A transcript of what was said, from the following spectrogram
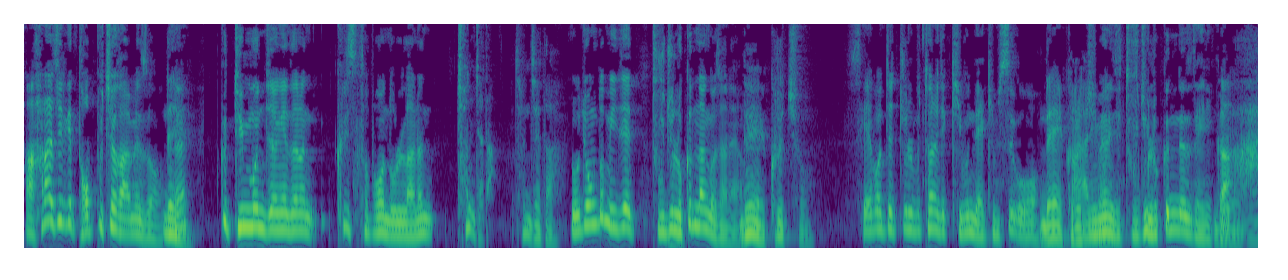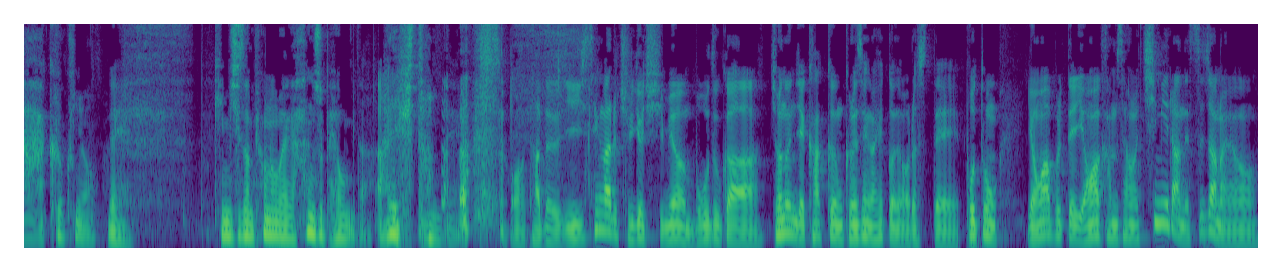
아, 하나씩 이렇게 덧붙여가면서. 네. 네? 그 뒷문장에서는 크리스토퍼 놀라는 천재다. 천재다. 요 정도면 이제 두 줄로 끝난 거잖아요. 네, 그렇죠. 세 번째 줄부터는 이제 기분 내킴 쓰고. 네, 그렇죠. 아니면 이제 두 줄로 끝내도 되니까. 네. 아, 그렇군요. 네. 김시선 평론가에게 한 수 배웁니다. 아닙니다. 네. 어, 다들 이 생활을 즐겨주시면 모두가 저는 이제 가끔 그런 생각 했거든요. 어렸을 때. 보통 영화 볼 때 영화 감상을 치밀안에 쓰잖아요.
